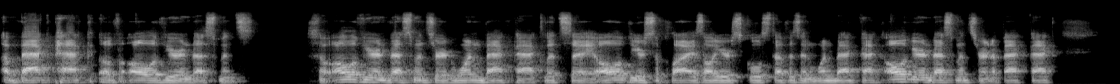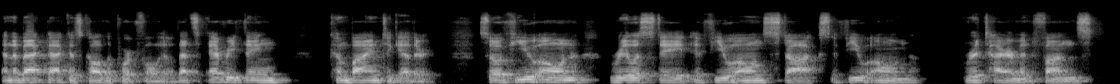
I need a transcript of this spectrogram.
a backpack of all of your investments. So all of your investments are in one backpack. Let's say all of your supplies, all your school stuff is in one backpack. All of your investments are in a backpack, and the backpack is called the portfolio. That's everything combined together. So if you own real estate, if you own stocks, if you own retirement funds,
